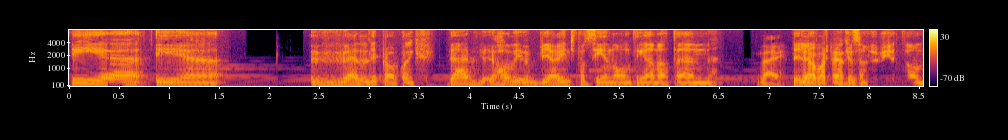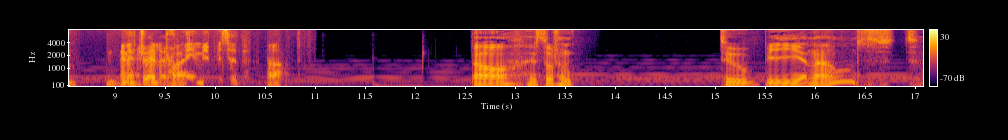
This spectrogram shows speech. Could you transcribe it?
Det är väldigt bra poäng. Där har vi, vi har inte fått se någonting annat än Nej, det det, har varit en, mycket som vi vet om Metroid trailer. Prime i princip. Ja. Ja, det står som To be announced.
